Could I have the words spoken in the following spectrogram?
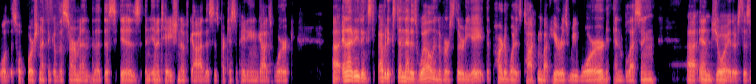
Well, this whole portion, I think, of the sermon, that this is an imitation of God. This is participating in God's work. Uh, and I would, I would extend that as well into verse 38, that part of what it's talking about here is reward and blessing uh, and joy. There's this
